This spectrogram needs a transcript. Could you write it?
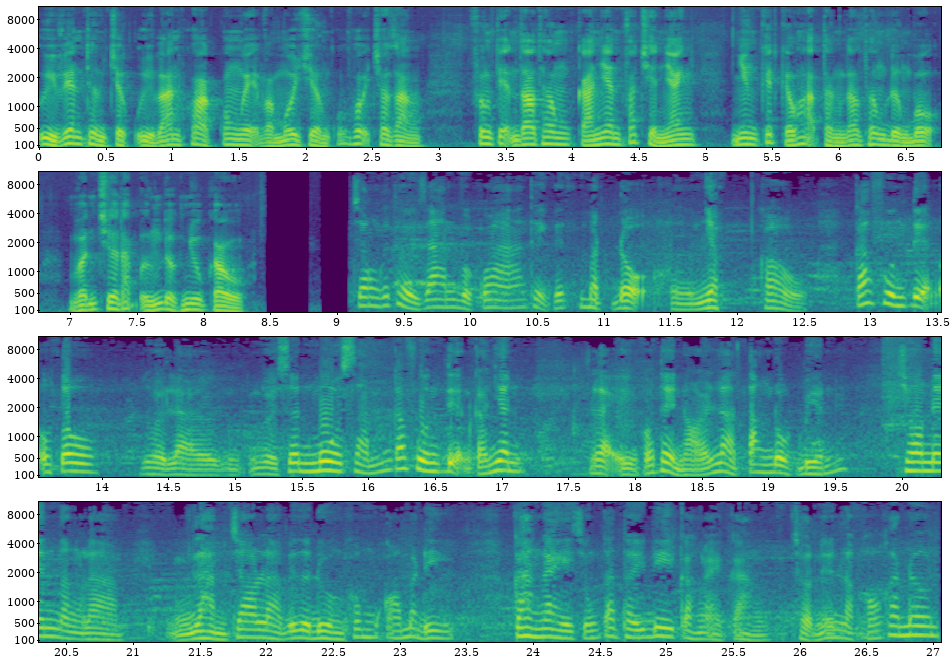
Ủy viên Thường trực Ủy ban Khoa học Công nghệ và Môi trường Quốc hội cho rằng phương tiện giao thông cá nhân phát triển nhanh, nhưng kết cấu hạ tầng giao thông đường bộ vẫn chưa đáp ứng được nhu cầu. Trong cái thời gian vừa qua thì cái mật độ ừ, nhập khẩu các phương tiện ô tô, rồi là người dân mua sắm các phương tiện cá nhân lại có thể nói là tăng đột biến. Cho nên rằng là làm cho là bây giờ đường không có mà đi. Càng ngày chúng ta thấy đi, càng ngày càng trở nên là khó khăn hơn.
